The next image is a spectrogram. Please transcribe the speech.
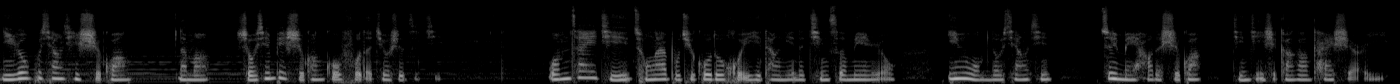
你若不相信时光，那么首先被时光辜负的就是自己。我们在一起，从来不去过多回忆当年的青涩面容，因为我们都相信，最美好的时光仅仅是刚刚开始而已。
